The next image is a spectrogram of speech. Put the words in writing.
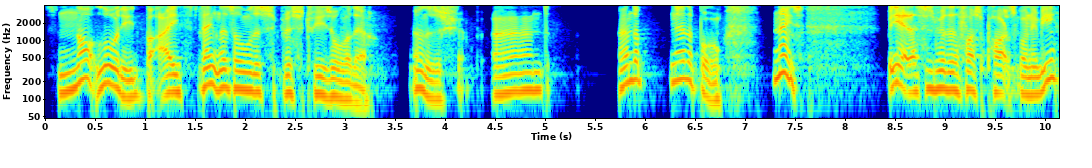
it's not loaded, but I think there's a lot of spruce trees over there. Oh, there's a ship and and a nether portal. Nice. But yeah, this is where the first part's going to be.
